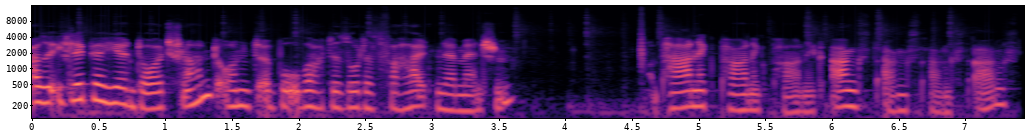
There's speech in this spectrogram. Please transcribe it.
Also ich lebe ja hier in Deutschland und äh, beobachte so das Verhalten der Menschen. Panik, Panik, Panik, Angst, Angst, Angst, Angst.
